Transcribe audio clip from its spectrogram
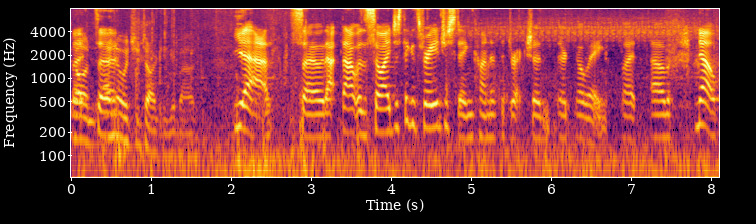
but I uh, know what you're talking about. Yeah so that that was so i just think it's very interesting kind of the direction they're going but um no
